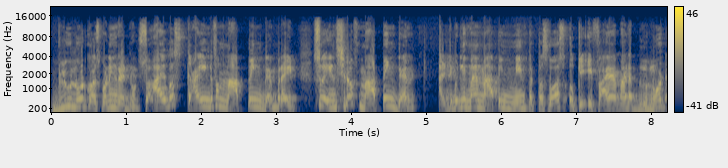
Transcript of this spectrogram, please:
Blue node corresponding red node. So I was kind of mapping them, right? So instead of mapping them, ultimately my mapping main purpose was, okay, if I am at a blue node,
